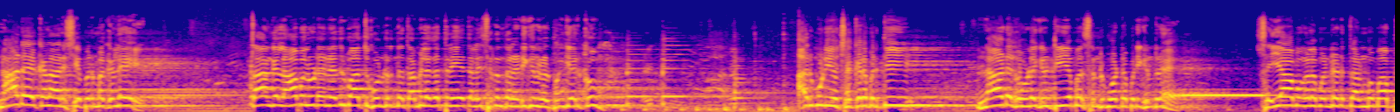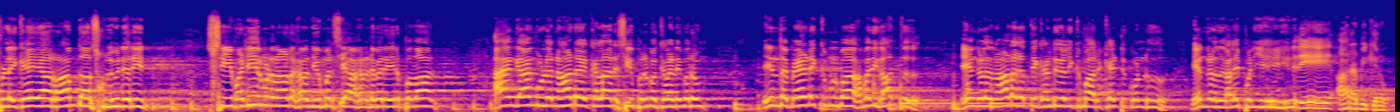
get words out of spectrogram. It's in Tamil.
நாடக கலாரிசிய பெருமக்களே தாங்கள் ஆவலுடன் எதிர்பார்த்து கொண்டிருந்த தமிழகத்திலேயே தலை சிறந்த நடிகர்கள் பங்கேற்கும் அருமுனிய சக்கரவர்த்தி நாடக உலகில் டிஎம்எஸ் என்று போட்டப்படுகின்ற செய்யாமங்கலம் என்றெடுத்த அன்பு மாப்பிள்ளை கே ஆர் ராம்தாஸ் குழுவினரின் ஸ்ரீ வடியர்மன நாடகம் விமர்சையாக நடைபெற இருப்பதால் ஆங்காங்குள்ள நாடக கலாரிசிய பெருமக்கள் அனைவரும் இந்த மேடைக்கு முன்பாக மதிகாத்து எங்களது நாடகத்தை கண்டுகளிக்குமாறு கேட்டுக்கொண்டு எங்களது கலைப்பணியை இனிதே ஆரம்பிக்கிறோம்.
